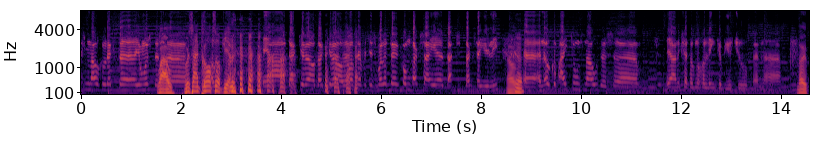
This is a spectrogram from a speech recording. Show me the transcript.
is me nou gelukt, eh, jongens. Dus, Wauw, we zijn trots op je. ja, dankjewel, dankjewel. Dat was eventjes, maar dat komt dankzij, eh, dank- dankzij jullie. Oh. Ja. Eh, en ook op iTunes nou, dus eh, ja, en ik zet ook nog een link op YouTube. En, eh, Leuk.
